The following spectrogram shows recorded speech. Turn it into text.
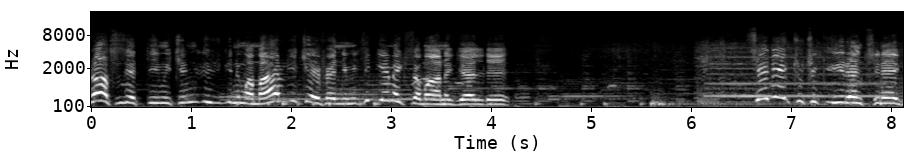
Rahatsız ettiğim için üzgünüm ama Richie Efendimizin yemek zamanı geldi. Seni küçük iğrenç sinek.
